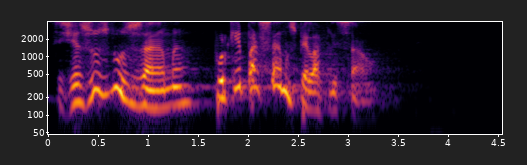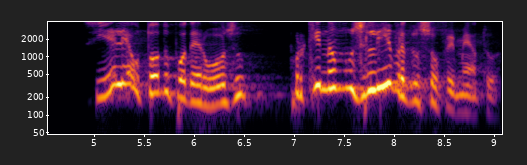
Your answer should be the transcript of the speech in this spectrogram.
Se Jesus nos ama, por que passamos pela aflição? Se Ele é o Todo-Poderoso, por que não nos livra do sofrimento?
